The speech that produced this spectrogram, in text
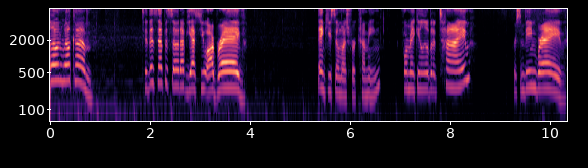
Hello and welcome to this episode of Yes, You Are Brave. Thank you so much for coming, for making a little bit of time for some being brave.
